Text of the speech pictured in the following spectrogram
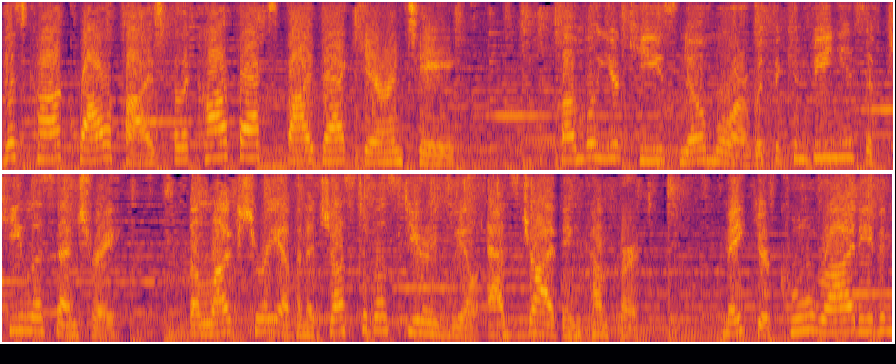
This car qualifies for the Carfax buyback guarantee. Fumble your keys no more with the convenience of keyless entry. The luxury of an adjustable steering wheel adds driving comfort. Make your cool ride even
